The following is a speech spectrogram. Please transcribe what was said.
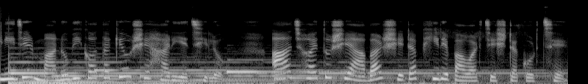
নিজের মানবিকতাকেও সে হারিয়েছিল। আজ হয়তো সে আবার সেটা ফিরে পাওয়ার চেষ্টা করছে।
